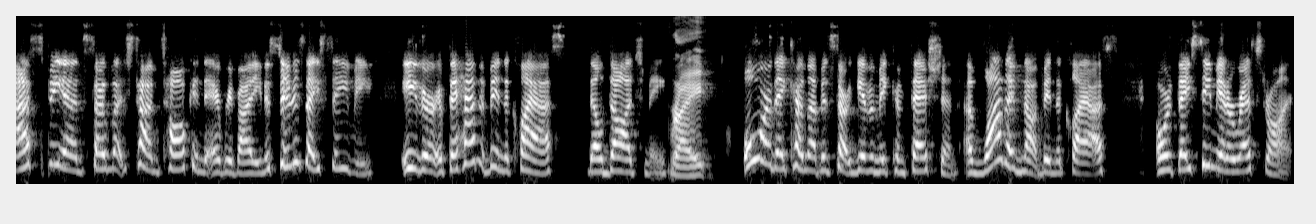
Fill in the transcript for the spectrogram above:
I spend so much time talking to everybody. And as soon as they see me, either if they haven't been to class, they'll dodge me. Right. Or they come up and start giving me confession of why they've not been to class. Or if they see me at a restaurant,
